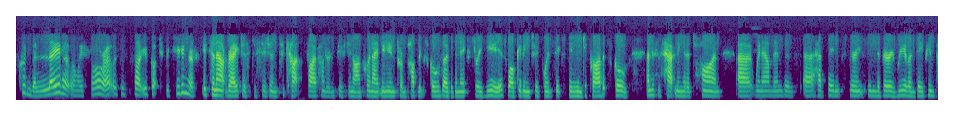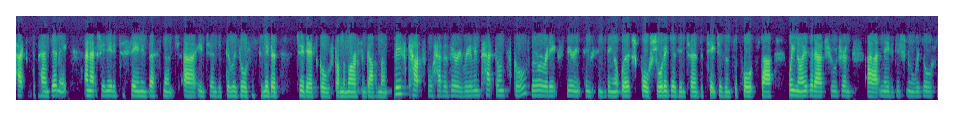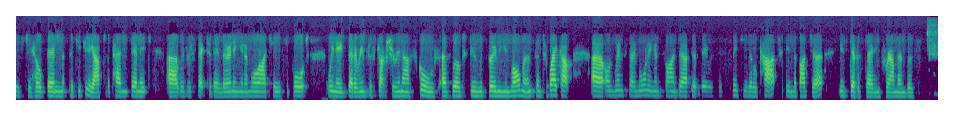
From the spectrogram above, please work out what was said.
couldn't believe it when we saw it. It was just like, you've got to be kidding us. It's an outrageous decision to cut 559.8 million from public schools over the next three years while giving 2.6 billion to private schools. And this is happening at a time uh, when our members uh, have been experiencing the very real and deep impact of the pandemic and actually needed to see an investment uh, in terms of the resources delivered to their schools from the Morrison government. These cuts will have a very real impact on schools. We're already experiencing significant workforce shortages in terms of teachers and support staff. We know that our children uh, need additional resources to help them, particularly after the pandemic, uh, with respect to their learning, you know, more IT support. We need better infrastructure in our schools as well to do with booming enrolments and to wake up uh, on Wednesday morning and find out that there was this sneaky little cut in the budget is devastating for our members.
